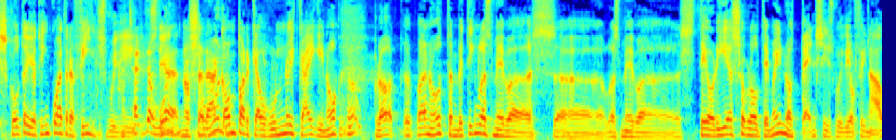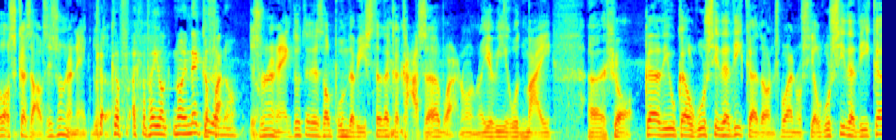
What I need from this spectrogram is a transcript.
escolta, jo tinc quatre fills, vull dir, Exacte, hòstia, algun, no serà algun. com perquè algun no hi caigui, no? No. Però, eh, bueno, també tinc les meves, uh, les meves teories sobre el tema i no et pensis, vull dir, al final, els casals és una Que, anècdota. que, fa- que feia... No, que anècdota fa, no. és una anècdota des del punt de vista de que a casa, bueno, no hi havia hagut mai eh, això. Que diu que algú s'hi dedica, doncs, bueno, si algú s'hi dedica,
